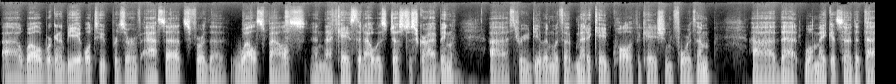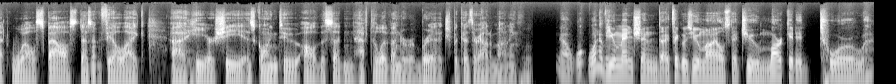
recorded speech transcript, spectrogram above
Uh, well, we're going to be able to preserve assets for the well spouse in that case that I was just describing uh, through dealing with a Medicaid qualification for them. Uh, that will make it so that that well spouse doesn't feel like uh, he or she is going to all of a sudden have to live under a bridge because they're out of money. Now, w- one of you mentioned, I think it was you, Miles, that you marketed to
